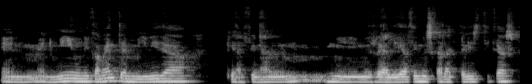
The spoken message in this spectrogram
en, mí únicamente, en mi vida que al final mi, realidad y mis características,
